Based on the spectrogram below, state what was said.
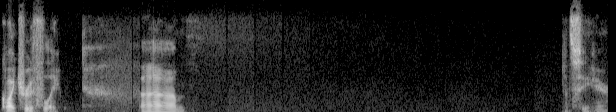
quite truthfully. Um, let's see here.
